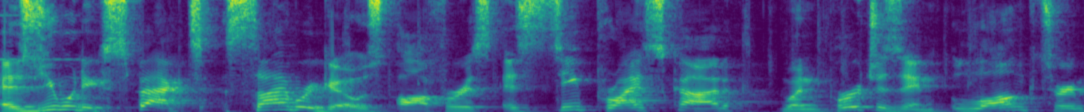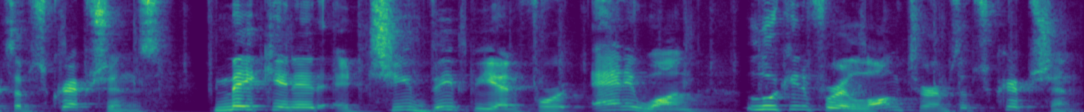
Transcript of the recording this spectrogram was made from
As you would expect, CyberGhost offers a steep price cut when purchasing long-term subscriptions, making it a cheap VPN for anyone looking for a long-term subscription.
